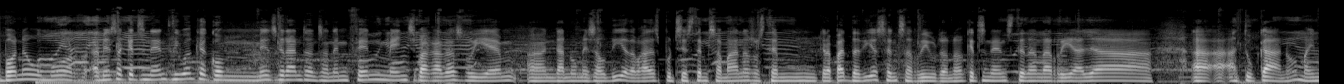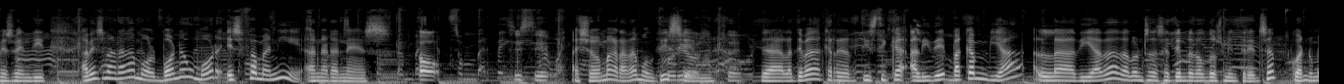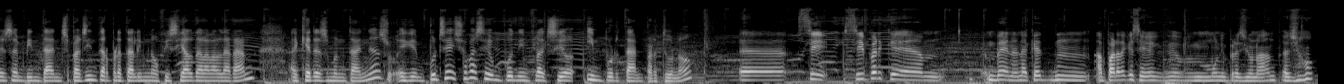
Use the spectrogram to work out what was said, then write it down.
Bona humor. A més, aquests nens diuen que com més grans ens anem fent, menys vegades riem, eh, no només al dia. De vegades potser estem setmanes o estem crepat de dies sense riure, no? Aquests nens tenen la rialla a, a, a tocar, no? Mai més ben dit. A més, m'agrada molt. Bona humor és femení en aranès. Oh, sí, sí. Això m'agrada moltíssim. Curiós, sí. La teva carrera artística a l'IDE va canviar la diada de l'11 de setembre del 2013, quan només en 20 anys vas interpretar l'himne oficial de la Val d'Aran, Aqueres muntanyes. Potser això va ser un punt d'inflexió important per tu, no? Eh, sí, sí, perquè, bé, en aquest, a part de que sigui molt impressionant, això,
